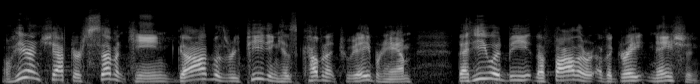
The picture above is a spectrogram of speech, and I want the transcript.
Well, here in chapter 17, God was repeating his covenant to Abraham that he would be the father of a great nation.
